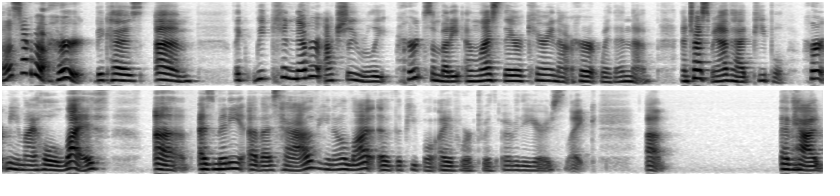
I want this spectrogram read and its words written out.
Let's talk about hurt because um, like we can never actually really hurt somebody unless they're carrying that hurt within them. And trust me, I've had people hurt me my whole life, uh, as many of us have. You know, a lot of the people I have worked with over the years, like, um, have had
